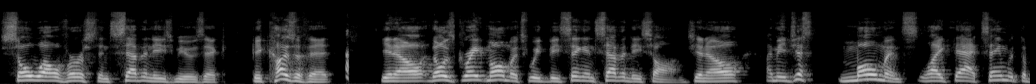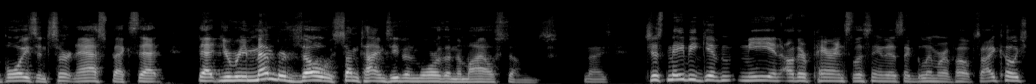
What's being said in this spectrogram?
so well versed in 70s music because of it. You know, those great moments we'd be singing 70 songs, you know. I mean, just moments like that. Same with the boys in certain aspects that that you remember those sometimes even more than the milestones. Nice. Just maybe give me and other parents listening to this a glimmer of hope. So I coached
